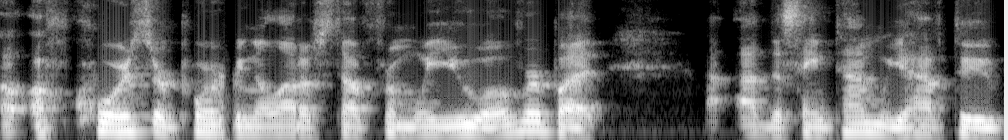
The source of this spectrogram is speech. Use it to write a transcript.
of course, they're porting a lot of stuff from Wii U over, but at the same time, you have to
